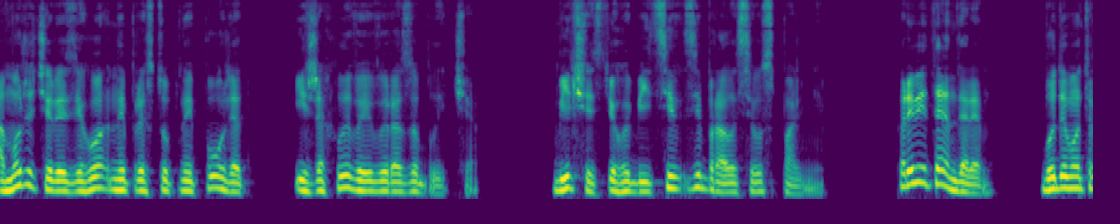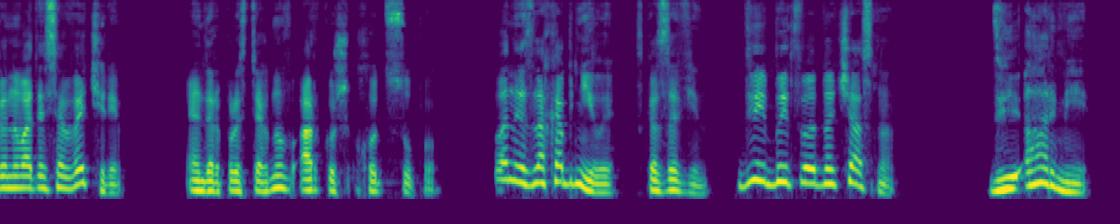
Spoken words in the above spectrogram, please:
а може, через його неприступний погляд і жахливий вираз обличчя. Більшість його бійців зібралися у спальні. Привіт, Ендере. Будемо тренуватися ввечері. Ендер простягнув аркуш ход супу. Вони знахабніли, сказав він. Дві битви одночасно. Дві армії.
